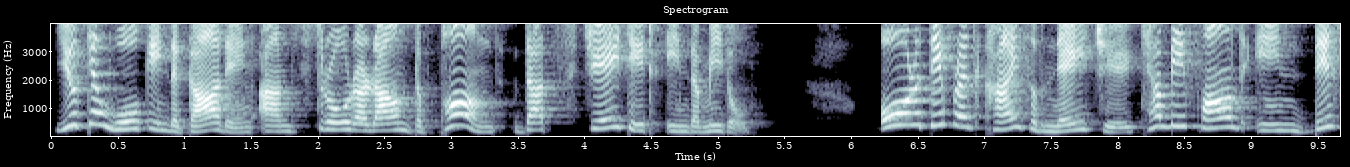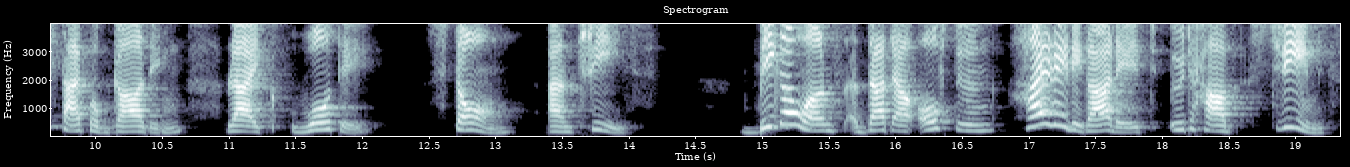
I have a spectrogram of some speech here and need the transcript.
you can walk in the garden and stroll around the pond that's situated in the middle. All different kinds of nature can be found in this type of garden, like water, stone, and trees. Bigger ones that are often highly regarded would have streams,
